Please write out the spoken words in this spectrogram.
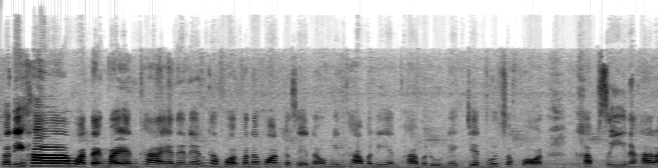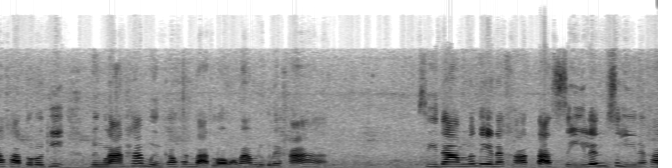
สวัสดีค่ะฟอร์ดแต่งใบแอนค่ะแอนแอนแอนค่ะฟอร์ดพระนครเกษตรนวมินทร์ค่ะวันนี้แอนพามาดูเน็กเจนรุ่นสปอร์ตขับ4นะคะ ราคาตัวรถที่1 5 9 0 0 0บาทหล่อมากๆ มาดูกันเลยค่ะ สีดำนั่นเองนะคะ ตัดสีเล่นสีนะคะ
